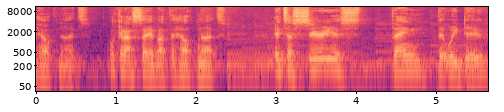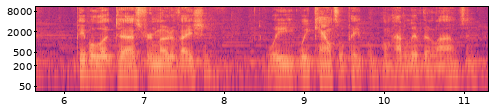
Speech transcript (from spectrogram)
health nuts. What can I say about the health nuts? It's a serious thing that we do. People look to us for motivation. We, we counsel people on how to live their lives. And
